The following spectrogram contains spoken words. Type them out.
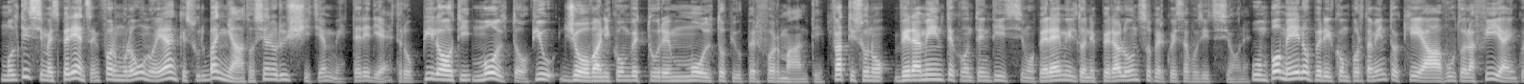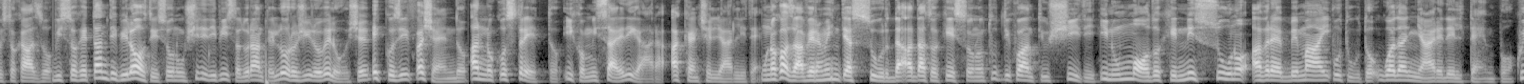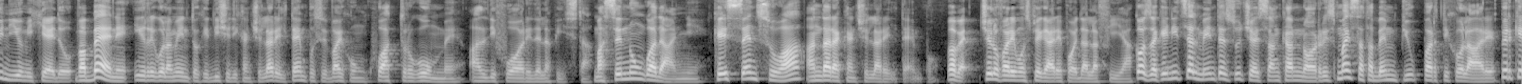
moltissima esperienza in Formula 1 e anche sul bagnato siano riusciti a mettere dietro piloti molto più giovani con vetture molto più performanti. Infatti sono veramente contentissimo per Hamilton e per Alonso per questa posizione. Un po' meno per il comportamento che ha avuto la FIA in questo caso, visto che tanti piloti sono usciti di pista durante il loro giro veloce e così facendo hanno costretto i commissari di gara a cancellarli te. Una cosa veramente assurda, dato che sono tutti quanti usciti in un modo che nessuno avrebbe mai potuto guadagnare del tempo. Quindi io mi chiedo, va bene il regolamento che dice di cancellare il tempo se vai con quattro gomme al di fuori della pista, ma se non guadagni, che senso ha andare a cancellare il tempo? Vabbè, ce lo faremo spiegare poi dalla FIA, cosa che inizialmente è successa anche a Norris, ma è stata ben più particolare, perché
